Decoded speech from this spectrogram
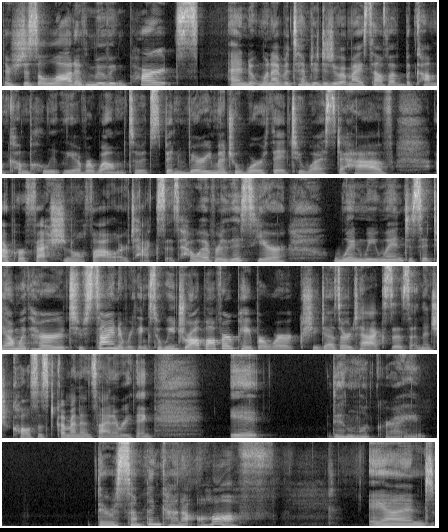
There's just a lot of moving parts. And when I've attempted to do it myself, I've become completely overwhelmed. So it's been very much worth it to us to have a professional file our taxes. However, this year, when we went to sit down with her to sign everything, so we drop off our paperwork, she does our taxes, and then she calls us to come in and sign everything. It didn't look right. There was something kind of off. And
